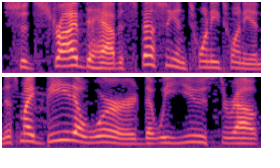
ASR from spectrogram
should strive to have, especially in 2020. And this might be the word that we use throughout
